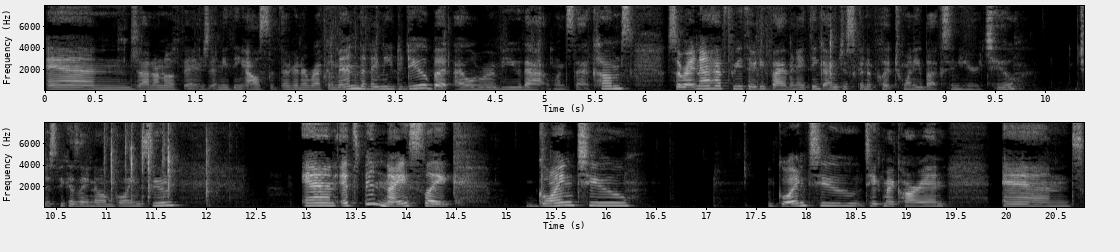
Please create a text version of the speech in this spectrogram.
And I don't know if there's anything else that they're going to recommend that I need to do, but I will review that once that comes. So right now I have 335 and I think I'm just going to put 20 bucks in here too, just because I know I'm going soon. And it's been nice, like going to, going to take my car in and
